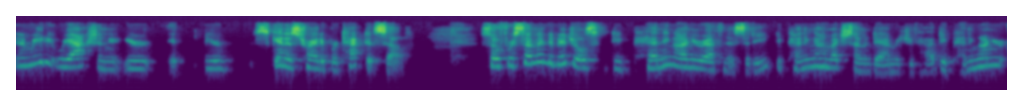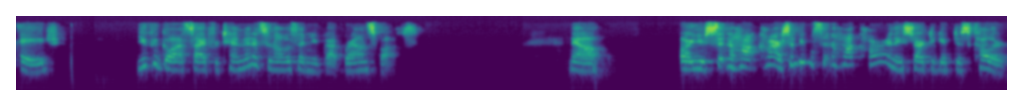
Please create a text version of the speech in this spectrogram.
immediate reaction. Your your skin is trying to protect itself. So for some individuals, depending on your ethnicity, depending on how much sun damage you've had, depending on your age, you could go outside for 10 minutes and all of a sudden you've got brown spots. Now, or you sit in a hot car. Some people sit in a hot car and they start to get discolored.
